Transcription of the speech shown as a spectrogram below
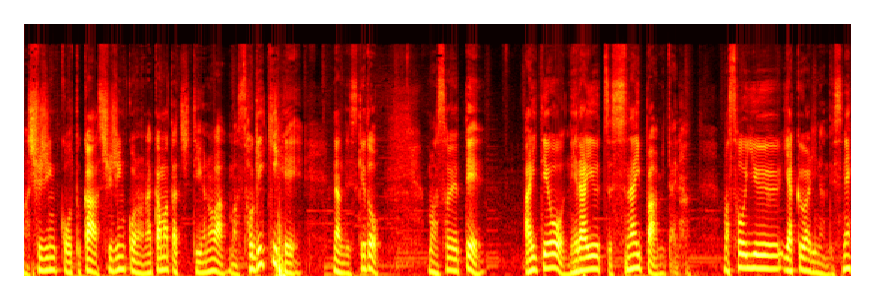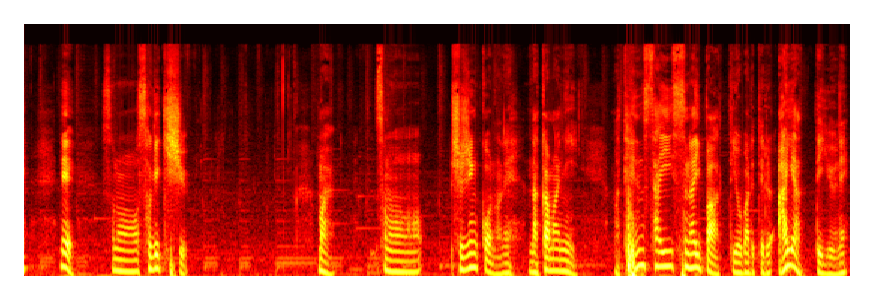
まあ、主人公とか主人公の仲間たちっていうのは、まあ、狙撃兵なんですけど、まあ、そうやって相手を狙い撃つスナイパーみたいな、まあ、そういう役割なんですね。でその狙撃手まあその主人公のね仲間に、まあ、天才スナイパーって呼ばれてるアヤっていうね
